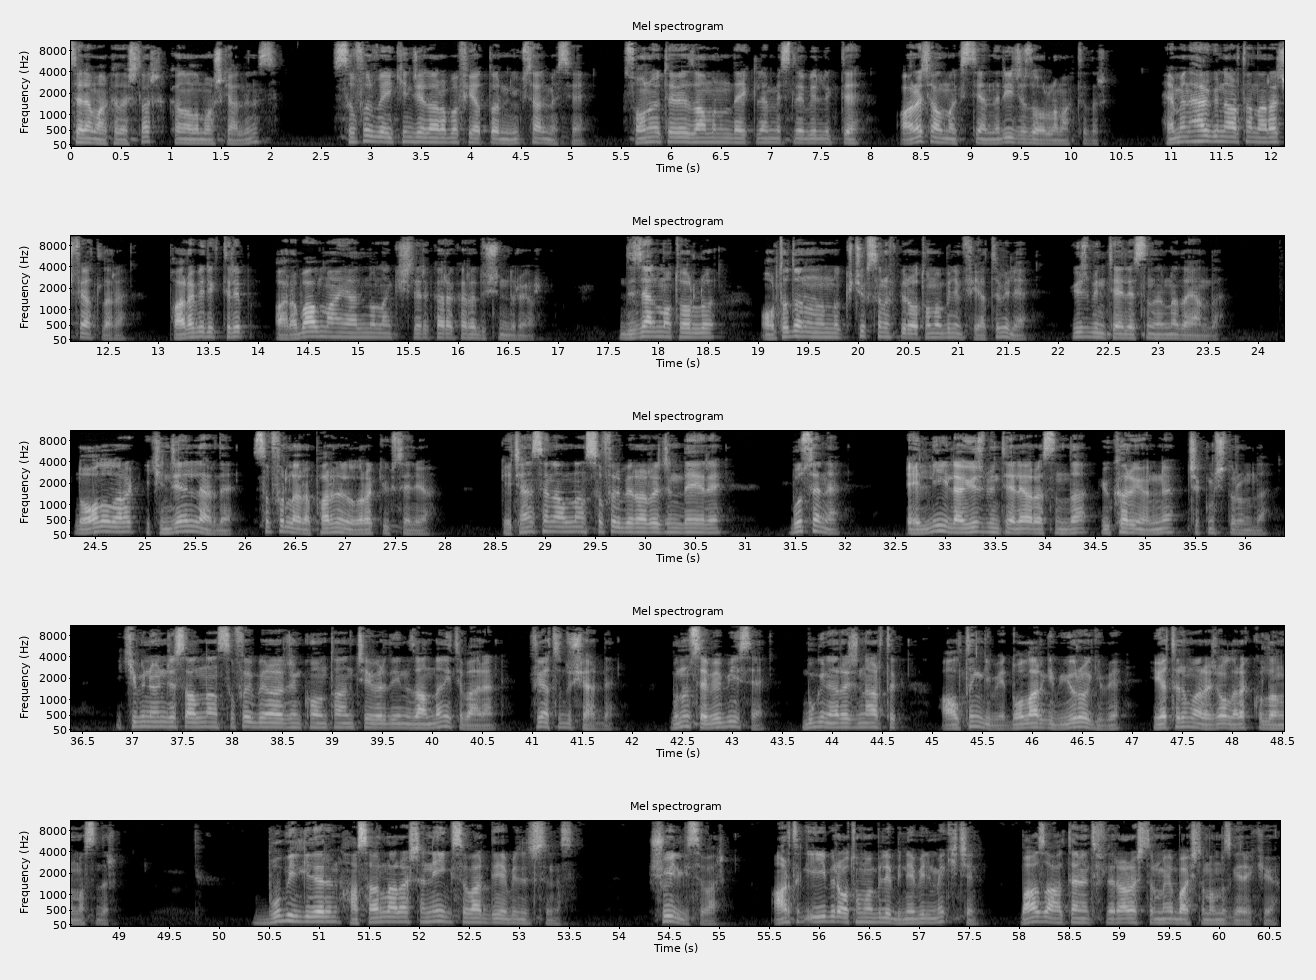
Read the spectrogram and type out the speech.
Selam arkadaşlar, kanalıma hoş geldiniz. Sıfır ve ikinci el araba fiyatlarının yükselmesi, son ÖTV zammının da eklenmesiyle birlikte araç almak isteyenleri iyice zorlamaktadır. Hemen her gün artan araç fiyatları, para biriktirip araba alma hayalinde olan kişileri kara kara düşündürüyor. Dizel motorlu, orta donanımlı küçük sınıf bir otomobilin fiyatı bile 100.000 TL sınırına dayandı. Doğal olarak ikinci ellerde sıfırlara paralel olarak yükseliyor. Geçen sene alınan sıfır bir aracın değeri bu sene 50 ila 100 bin TL arasında yukarı yönlü çıkmış durumda. 2000 öncesi alınan sıfır bir aracın kontağını çevirdiğiniz andan itibaren fiyatı düşerdi. Bunun sebebi ise bugün aracın artık altın gibi, dolar gibi, euro gibi yatırım aracı olarak kullanılmasıdır. Bu bilgilerin hasarlı araçla ne ilgisi var diyebilirsiniz. Şu ilgisi var. Artık iyi bir otomobile binebilmek için bazı alternatifleri araştırmaya başlamamız gerekiyor.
